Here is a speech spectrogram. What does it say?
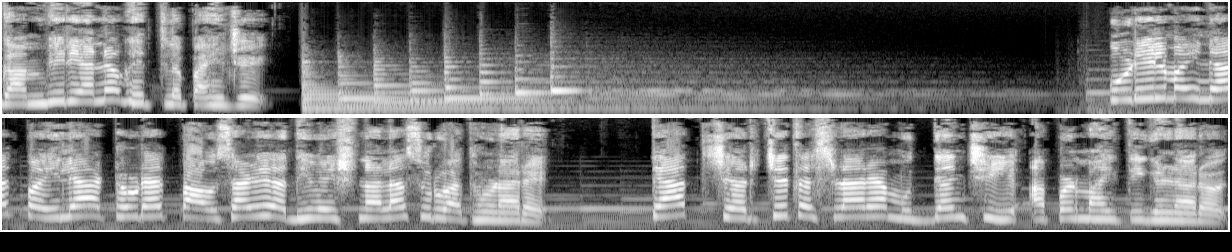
गांभीर्यानं घेतलं पाहिजे. पुढील महिन्यात पहिल्या आठवड्यात पावसाळी अधिवेशनाला सुरुवात होणार आहे. त्यात चर्चेत असणाऱ्या मुद्द्यांची आपण माहिती घेणार आहोत.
